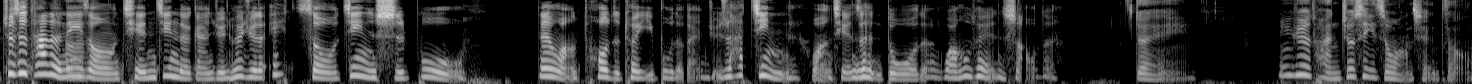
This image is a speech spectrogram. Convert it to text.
就是它的那种前进的感觉，嗯、你会觉得哎、欸，走近十步，但往后只退一步的感觉，就是它进往前是很多的，往后退很少的。对，因为乐团就是一直往前走，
